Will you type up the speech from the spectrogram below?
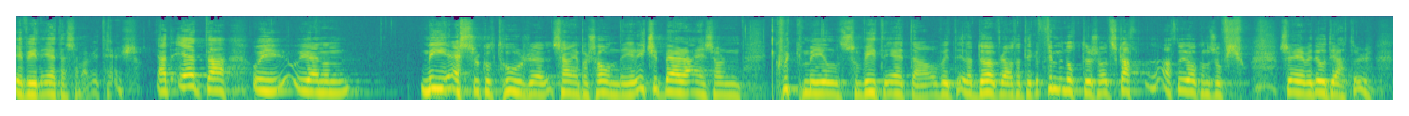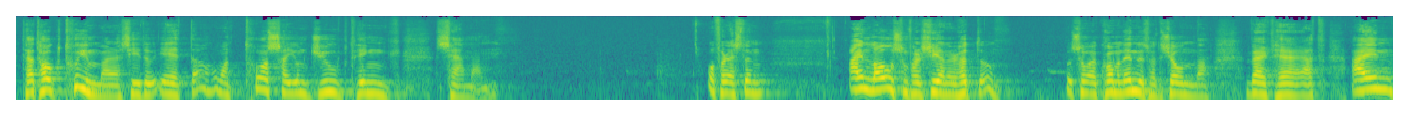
jeg vil ete som jeg vil til. At ete i, i en mi estro estrokultur sammen person, det er ikke bare en sånn quick meal som vi til eta, og vi eta døvra, og det tar fem minutter, så skaff at du, åkne, så, så er vi ute etter. Det er tog timer, si du, eta, og man tar seg om djup ting sammen. Og forresten, en lov som farsierne høtte, som er kommet inn i tradisjonene, vært her at ein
